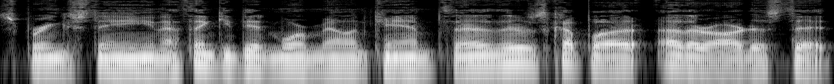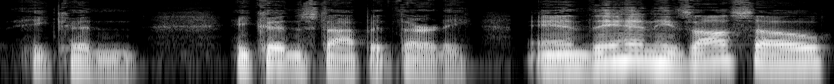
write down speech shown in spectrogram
Springsteen. I think he did more Mellencamp. There, there was a couple of other artists that he couldn't, he couldn't stop at 30. And then he's also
